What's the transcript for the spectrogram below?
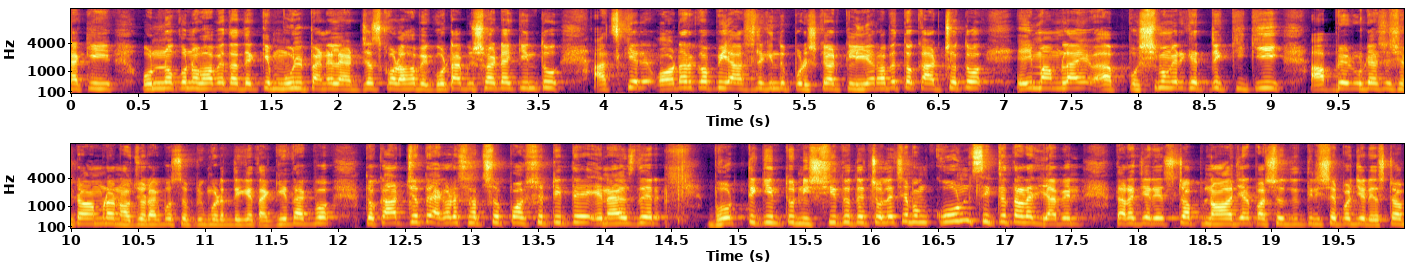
নাকি অন্য কোনোভাবে তাদেরকে মূল প্যানেল অ্যাডজাস্ট করা হবে, গোটা বিষয়টা কিন্তু আজকের অর্ডার কপি আসলে কিন্তু পরিষ্কার ক্লিয়ার হবে। তো কার্যত এই মামলায় পশ্চিমবঙ্গের ক্ষেত্রে কী কী আপডেট উঠে আসে সেটাও আমরা নজর রাখব সুপ্রিম কোর্টের দিকে তাকিয়ে থাকব। তো কার্যত এগারো সাতশো পঁয়ষট্টিতে এনআইএসদের ভর্তি কিন্তু নিশ্চিত হতে চলেছে এবং কোন সিটটা তারা যাবেন, তারা যে রেস্ট অফ ন হাজার পাঁচশো তেত্রিশের পর যে রেস্ট অফ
